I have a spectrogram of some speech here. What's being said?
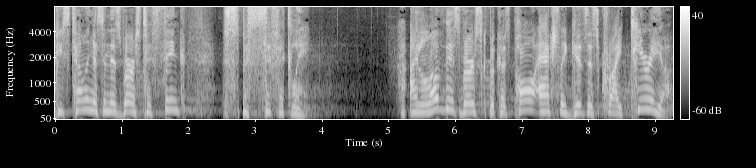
he's telling us in this verse to think specifically. I love this verse because Paul actually gives us criteria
